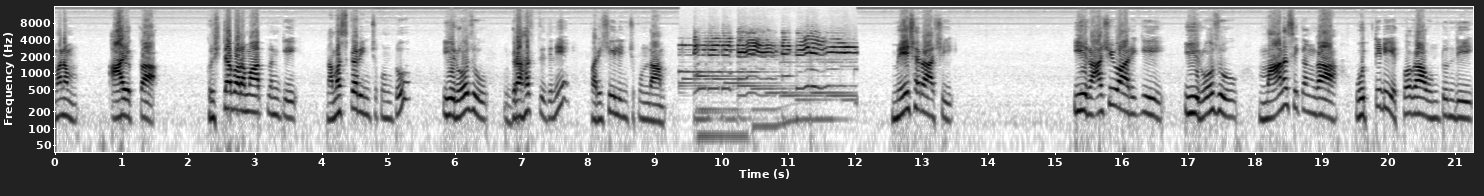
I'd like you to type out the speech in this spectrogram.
మనం ఆ యొక్క కృష్ణ పరమాత్మనికి నమస్కరించుకుంటూ ఈరోజు గ్రహస్థితిని పరిశీలించుకుందాం. మేషరాశి. ఈ రాశి వారికి ఈరోజు మానసికంగా ఒత్తిడి ఎక్కువగా ఉంటుంది.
